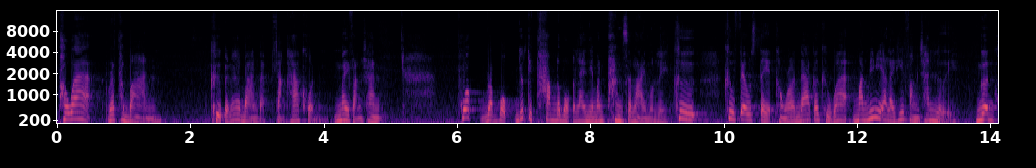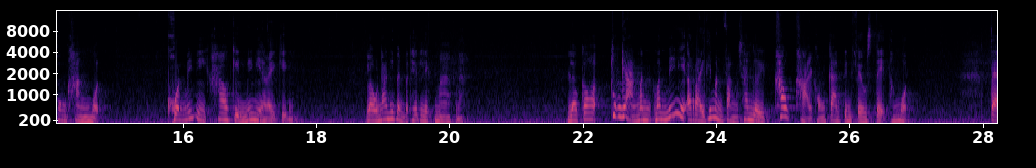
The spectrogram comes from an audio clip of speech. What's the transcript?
เพราะว่ารัฐบาล คือเป็นรัฐบาลแบบสั่งฆ่าคนไม่ฟังก์ชัน พวกระบบยุติธรรมระบบอะไรเนี่ยมันพังสลายหมดเลย คือคือ fail state ของรอนด้าก็คือว่ามันไม่มีอะไรที่ฟังก์ชันเลย เงินคงคลังหมด คนไม่มีข้าวกินไม่มีอะไรกิน เราด้านนี้เป็นประเทศเล็กมากนะแล้วก็ทุกอย่างมันมันไม่มีอะไรที่มันฟังก์ชันเลยเข้าข่ายของการเป็น fail state ทั้งหมด แต่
